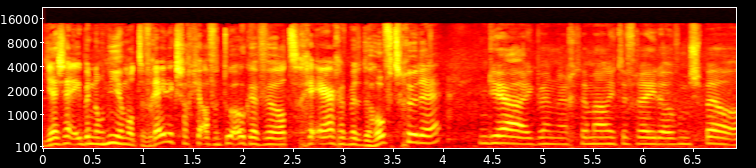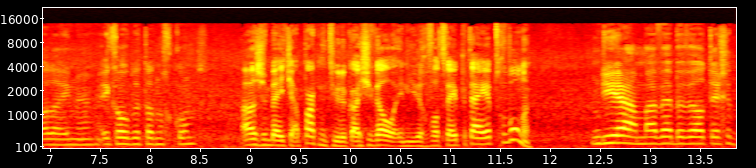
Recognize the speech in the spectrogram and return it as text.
Jij zei, ik ben nog niet helemaal tevreden. Ik zag je af en toe ook even wat geërgerd met het hoofd schudden. Hè? Ja, ik ben echt helemaal niet tevreden over mijn spel. Alleen, eh, ik hoop dat dat nog komt. Ah, Dat is een beetje apart natuurlijk als je wel in ieder geval twee partijen hebt gewonnen. Ja, maar we hebben wel tegen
